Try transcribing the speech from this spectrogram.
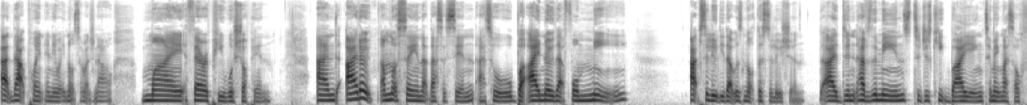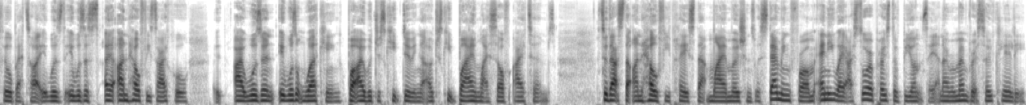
at that point, anyway, not so much now, my therapy was shopping. And I don't, I'm not saying that that's a sin at all, but I know that for me, absolutely that was not the solution i didn't have the means to just keep buying to make myself feel better. It was it was a, unhealthy cycle. I wasn't it wasn't working but i would just keep doing it. I would just keep buying myself items. So that's the unhealthy place that my emotions were stemming from. Anyway i saw a post of beyonce and i remember it so clearly.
